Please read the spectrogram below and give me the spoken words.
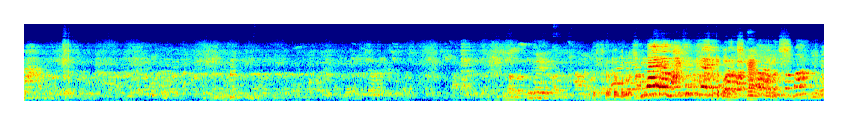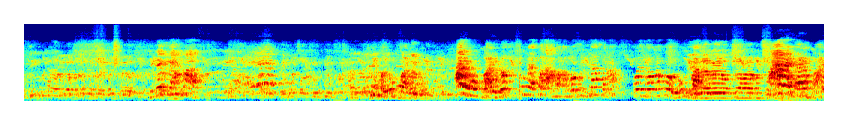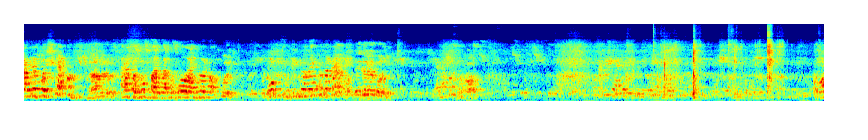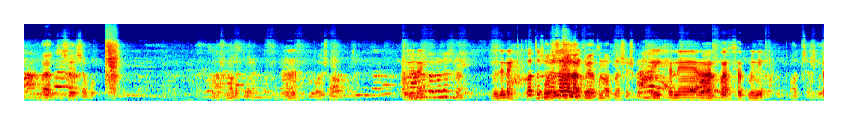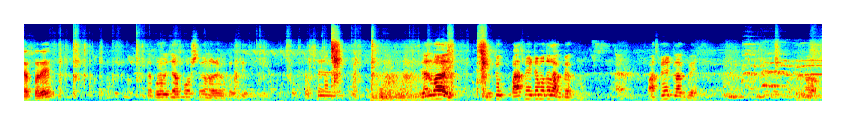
ছোট পলাশ হ্যাঁ পলাশ হ্যাঁ শেষ সাপোর্ট কত সময় লাগতে পারে? হ্যাঁ? কত সময় বুঝে নাই। বুঝে নাই? কত সময় সময় লাগবে? এখন আপনার শেষ করতে এইখানে আর পাঁচ সাত মিনিট। আচ্ছা তারপরে? তারপরে ওই যে আপু আসছে ওনারে মেকআপ দিয়ে শোনান। ভাই একটু পাঁচ মিনিটের মতো লাগবে এখন। পাঁচ মিনিট লাগবে। হ্যাঁ।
